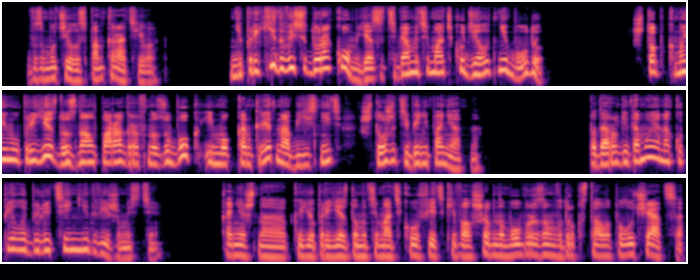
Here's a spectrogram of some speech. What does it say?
— возмутилась Панкратьева. Не прикидывайся дураком, я за тебя математику делать не буду. Чтоб к моему приезду знал параграф на зубок и мог конкретно объяснить, что же тебе непонятно. По дороге домой она купила бюллетень недвижимости. Конечно, к ее приезду математика у Федьки волшебным образом вдруг стала получаться.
